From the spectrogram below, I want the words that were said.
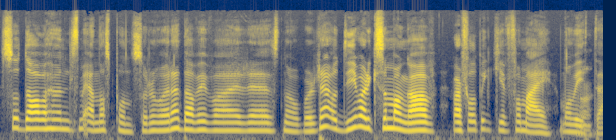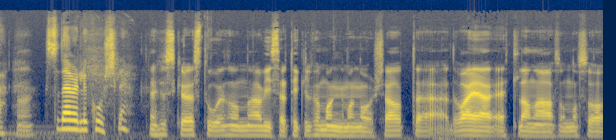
Så da var hun liksom en av sponsorene våre da vi var uh, snowboardere. Og de var det ikke så mange av. I hvert fall ikke for meg, må vite. Nei. Så det er veldig koselig. Jeg husker det sto en sånn avisartikkel for mange mange år siden at uh, det var et eller annet sånn, også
